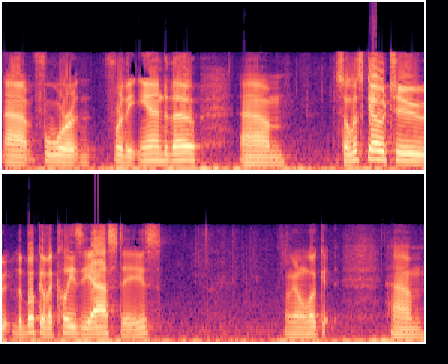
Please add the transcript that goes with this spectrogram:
uh, for for the end, though. Um, so let's go to the book of Ecclesiastes. We're going to look at um,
